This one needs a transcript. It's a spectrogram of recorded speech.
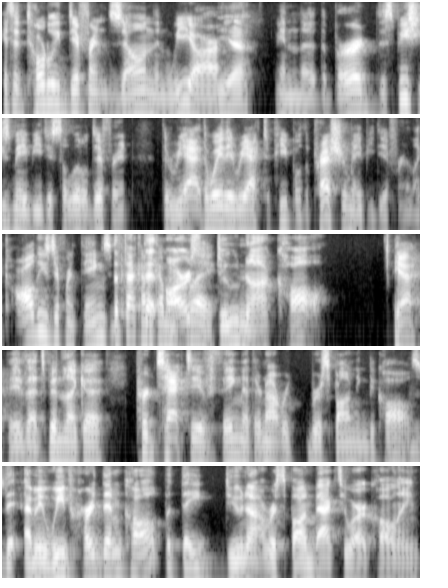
It's a totally different zone than we are. Yeah. And the, the bird, the species may be just a little different. The react, the way they react to people, the pressure may be different. Like all these different things. The fact that ours do not call. Yeah, they've, that's been like a protective thing that they're not re- responding to calls. Th- I mean, we've heard them call, but they do not respond back to our calling.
